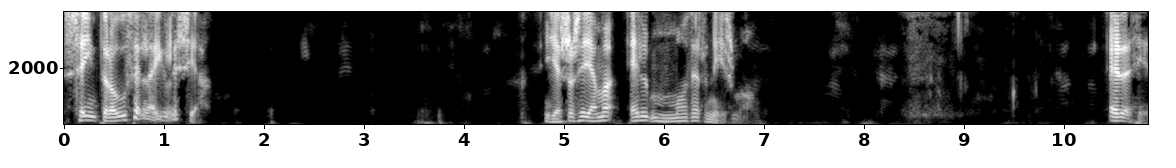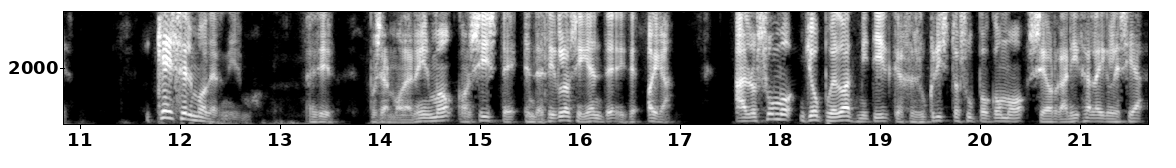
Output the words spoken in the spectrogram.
se introduce en la iglesia. Y eso se llama el modernismo. Es decir, ¿qué es el modernismo? Es decir, pues el modernismo consiste en decir lo siguiente, dice, oiga, a lo sumo yo puedo admitir que Jesucristo supo cómo se organiza la iglesia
